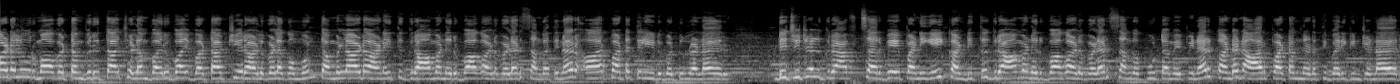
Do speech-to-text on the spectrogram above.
கடலூர் மாவட்டம் விருத்தாச்சலம் வருவாய் வட்டாட்சியர் அலுவலகம் முன் தமிழ்நாடு அனைத்து கிராம நிர்வாக அலுவலர் சங்கத்தினர் ஆர்ப்பாட்டத்தில் ஈடுபட்டுள்ளனர். டிஜிட்டல் கிராஃப்ட் சர்வே பணியை கண்டித்து கிராம நிர்வாக அலுவலர் சங்க கூட்டமைப்பினர் கண்டன ஆர்ப்பாட்டம் நடத்தி வருகின்றனர்.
